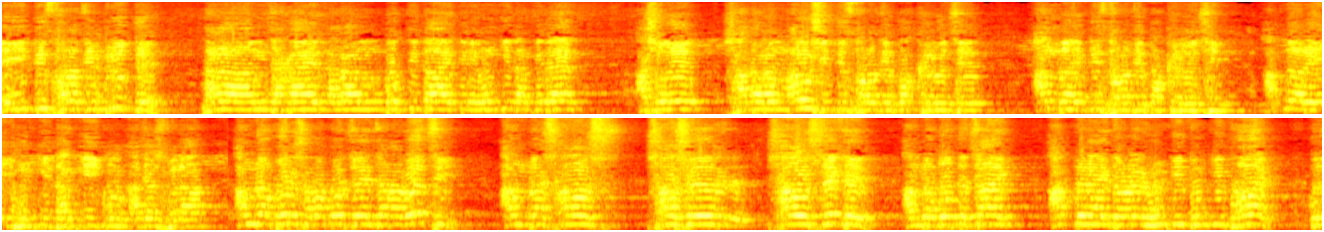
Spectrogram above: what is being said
এই ইদ্রিস ফরাজির বিরুদ্ধে নানান জায়গায়, নানান বক্তৃতায় তিনি হুমকি দামকি দেন। আসলে সাধারণ মানুষ ইদ্রিস ফরাজির পক্ষে রয়েছে, আমরা ইদ্রিস ফরাজির পক্ষে রয়েছি। আপনার এই হুমকি দামকি কোনো কাজে আসবে না। আমরা পৌরসভা পর্যায়ে যারা রয়েছি, আমরা সাহস, সাহসের সাহস রেখে আমরা বলতে চাই, আপনারা এই ধরনের হুমকি ধুমকি ভয়, কোন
